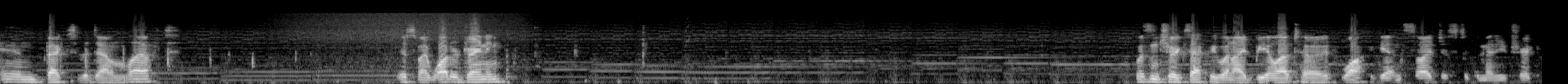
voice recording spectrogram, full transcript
and back to the down left. There's my water draining. Wasn't sure exactly when I'd be allowed to walk again, so I just did the menu trick.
